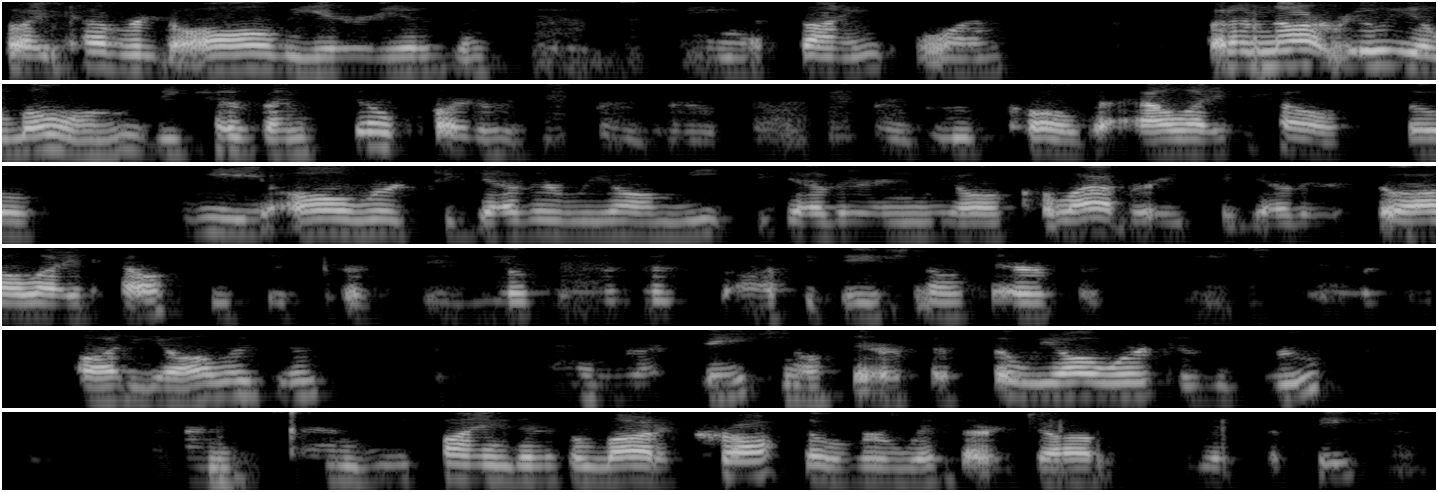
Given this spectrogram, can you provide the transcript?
So I covered all the areas instead of just being assigned to one. But I'm not really alone because I'm still part of a different group, a different group called Allied Health. So we all work together, we all meet together, and we all collaborate together. So Allied Health consists of physiotherapists, occupational therapists, speech therapists, audiologists, and recreational therapists. So we all work as a group. And, and we find there's a lot of crossover with our jobs with the patients.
